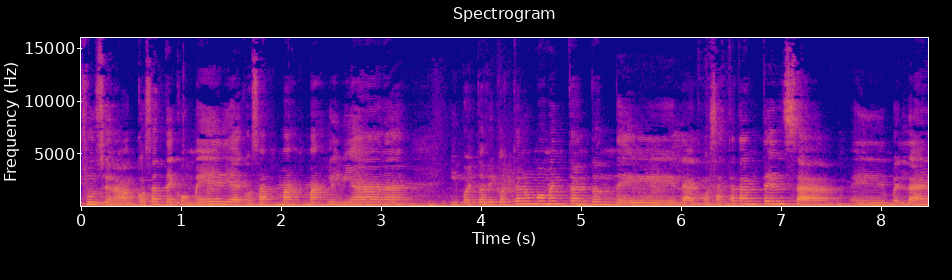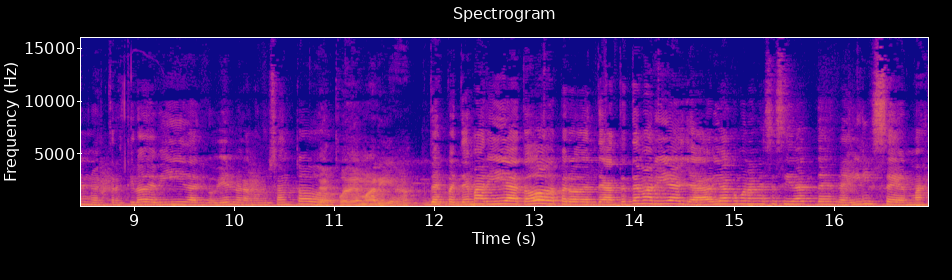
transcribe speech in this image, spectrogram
funcionaban cosas de comedia, cosas más, más livianas. Y Puerto Rico está en un momento en donde la cosa está tan tensa, eh, ¿verdad? En nuestro estilo de vida, el gobierno, la corrupción, todo. Después de María. Después de María, todo, pero desde antes de María ya había como una necesidad de reírse más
